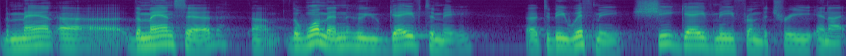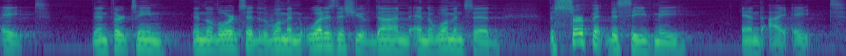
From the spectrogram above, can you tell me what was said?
The man, uh, the man said, um, The woman who you gave to me uh, to be with me, she gave me from the tree and I ate. Then 13, then the Lord said to the woman, What is this you have done? And the woman said, The serpent deceived me and I ate.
